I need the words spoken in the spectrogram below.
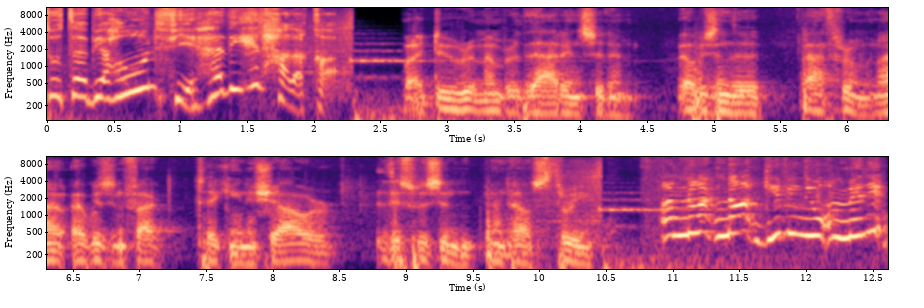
تتابعون في هذه الحلقة I do remember that incident. I was in the bathroom and I, I was in fact taking a shower. This was in Penthouse 3. I'm not not giving you a minute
